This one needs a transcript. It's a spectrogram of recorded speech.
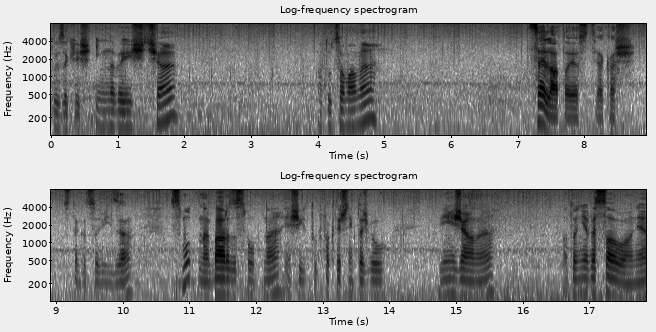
tu jest jakieś inne wyjście. A tu co mamy? Cela to jest jakaś, z tego co widzę. Smutne, bardzo smutne, jeśli tu faktycznie ktoś był więziony. No to nie wesoło, nie?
